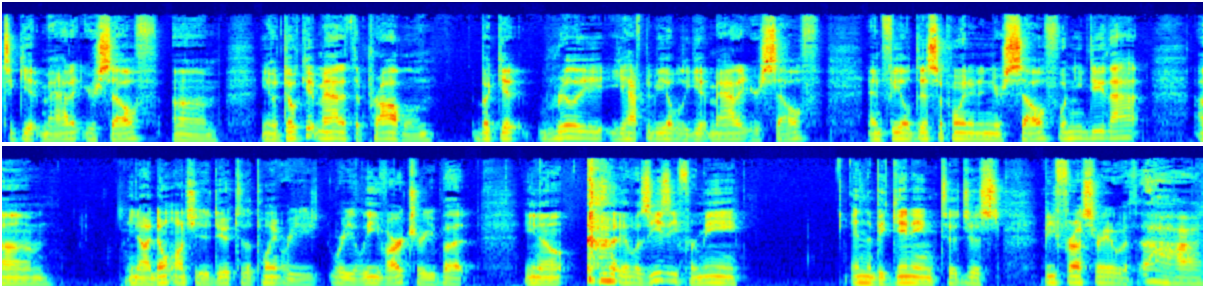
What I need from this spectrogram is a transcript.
to get mad at yourself. Um, you know, don't get mad at the problem, but get really you have to be able to get mad at yourself and feel disappointed in yourself when you do that. Um, you know, I don't want you to do it to the point where you where you leave archery, but you know, it was easy for me in the beginning to just be frustrated with ah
